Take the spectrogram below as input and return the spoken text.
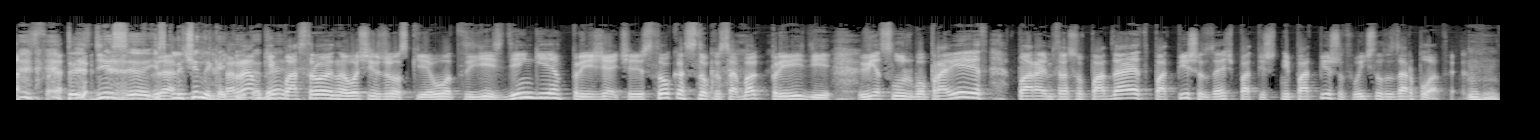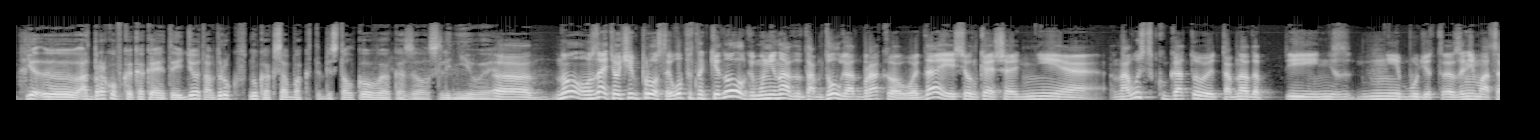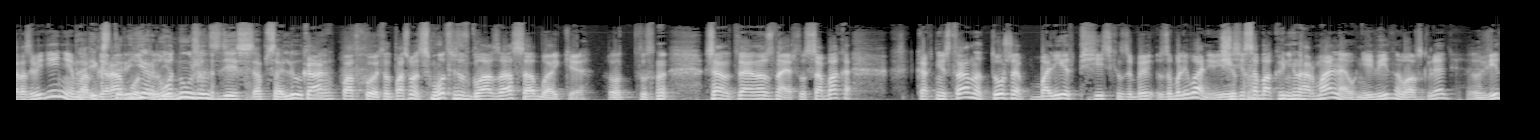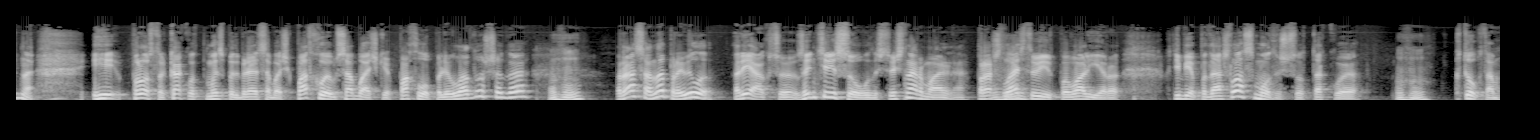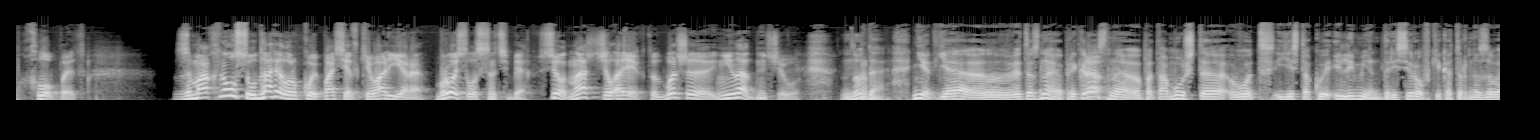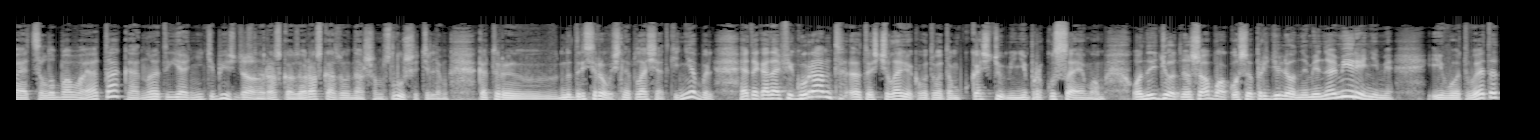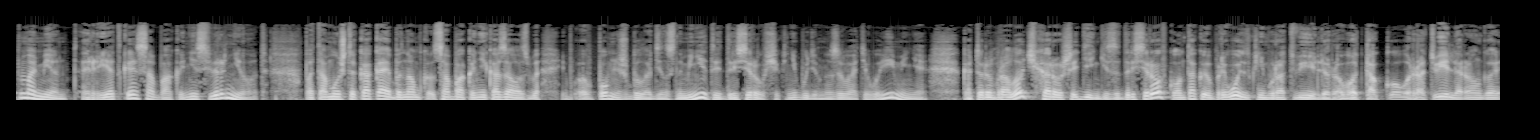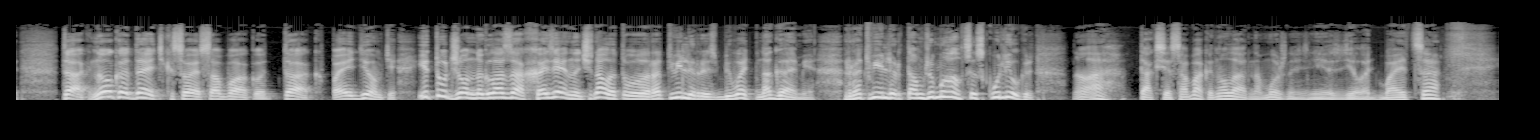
То есть здесь э, исключены какие-то, Рамки построены очень жесткие. Вот есть деньги, приезжай через столько, столько собак приведи. Ветслужба проверит, параметры совпадает, подпишут, значит, подпишут. Не подпишут, вычтут из зарплаты. Угу. Отбраковка какая-то идет, а вдруг, ну, как собака-то бестолковая оказалась, ленивая? Э, ну, знаете, очень просто. Опытный кинолог, ему не надо там долго отбраковывать, да, если он, конечно, не на выставку готовит, там надо и не, не будет заниматься разведением, да, а для работы. не вот нужен здесь абсолютно. Как подходит? Вот посмотрит, смотрит в глаза собаки. Вот, ты, наверное, знаешь, что собака, как ни странно, тоже болеет психическим заболеванием. Еще Если как? собака ненормальная, у нее видно во взгляде, видно. И просто, как вот мы подбирали собачку, подходим к собачке, похлопали в ладоши, да, угу. Раз она проявила реакцию, заинтересованность, то есть нормально, прошлась угу. по вольеру, к тебе подошла, смотришь что-то такое, угу. кто там хлопает, замахнулся, ударил рукой по сетке вольера, бросился на тебя. Все, наш человек, тут больше не надо ничего. Ну да. Нет, я э, это знаю прекрасно, да. потому что вот есть такой элемент дрессировки, который называется лобовая атака, но это я не тебе, естественно, да. рассказываю, а рассказываю нашим слушателям, которые на дрессировочной площадке не были. Это когда фигурант, э, то есть человек вот в этом костюме непрокусаемом, он идет на собаку с определенными намерениями, и вот в этот момент редкая собака не не свернет. Потому что какая бы нам собака ни казалась бы... Помнишь, был один знаменитый дрессировщик, не будем называть его имени, который брал очень хорошие деньги за дрессировку, он такой приводит к нему ротвейлера, вот такого ротвейлера, он говорит, так, ну-ка дайте-ка свою собаку, так, пойдемте. И тут же он на глазах хозяина начинал этого ротвейлера избивать ногами. Ротвейлер там жимался, скулил, говорит, ну, а, так себе собака, ну ладно, можно из нее сделать бойца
